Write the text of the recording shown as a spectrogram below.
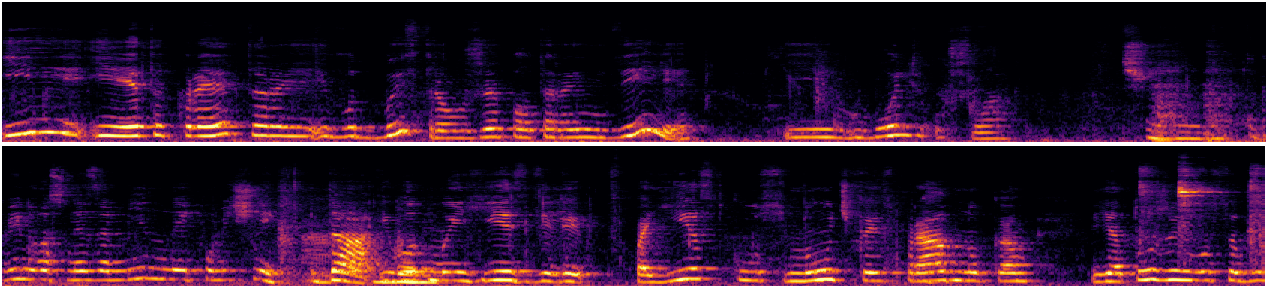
И, и этот проектор, и вот быстро, уже полторы недели, и боль ушла. Чудово. Так він у вас незамінний помічник. Да, и вот Доме. мы ездили в поездку с внучкой, с правнуком. Я тоже его с собой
